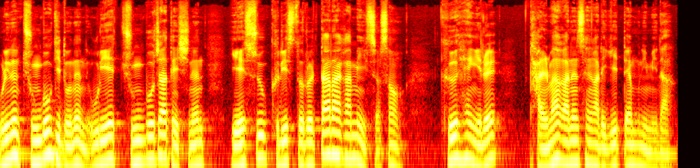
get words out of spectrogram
우리는 중보 기도는 우리의 중보자 되시는 예수 그리스도를 따라감에 있어서 그 행위를 닮아가는 생활이기 때문입니다.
